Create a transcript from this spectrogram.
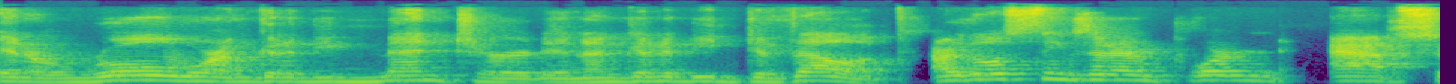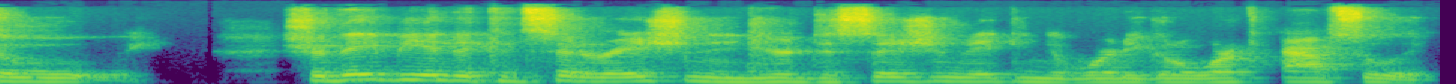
in a role where I'm going to be mentored and I'm going to be developed. Are those things that are important? Absolutely. Should they be into consideration in your decision making of where to go to work? Absolutely.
